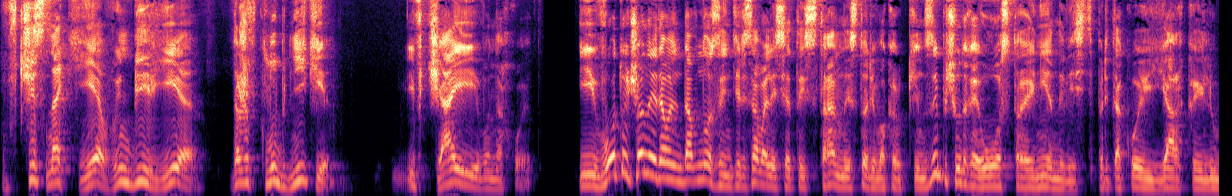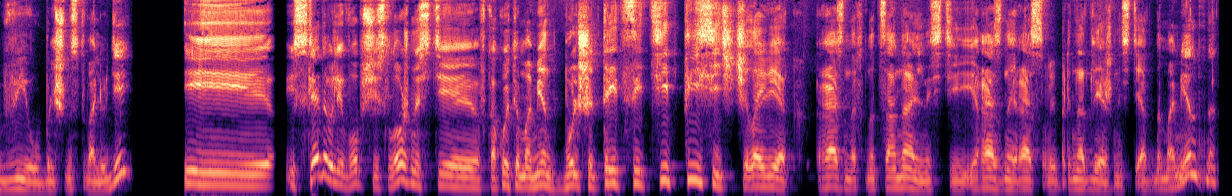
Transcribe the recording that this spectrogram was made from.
в чесноке, в имбире, даже в клубнике и в чае его находят. И вот ученые довольно давно заинтересовались этой странной историей вокруг кинзы. Почему такая острая ненависть при такой яркой любви у большинства людей? И исследовали в общей сложности в какой-то момент больше 30 тысяч человек разных национальностей и разной расовой принадлежности одномоментно.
